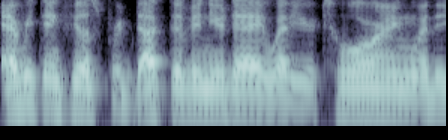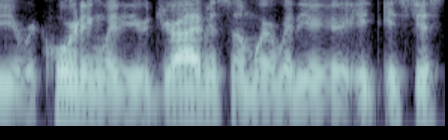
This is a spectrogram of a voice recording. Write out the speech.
everything feels productive in your day, whether you're touring, whether you're recording, whether you're driving somewhere, whether you're it, it's just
